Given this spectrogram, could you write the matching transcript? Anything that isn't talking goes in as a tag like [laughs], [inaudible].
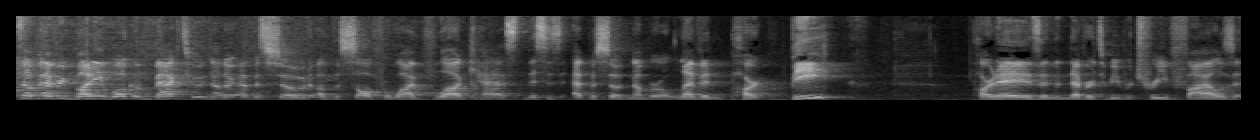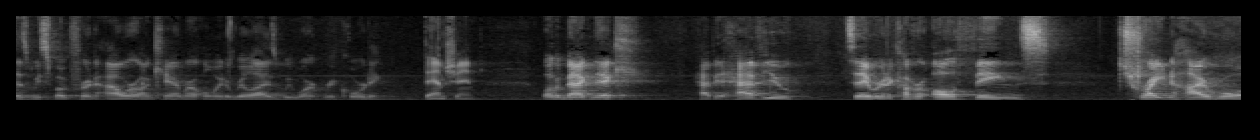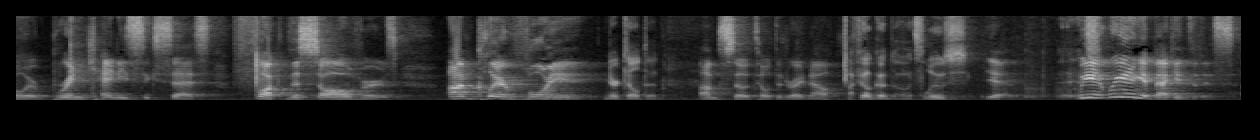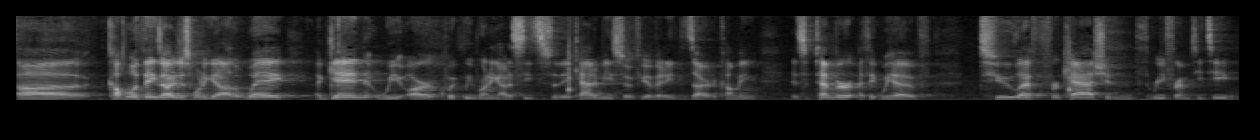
What's up, everybody? Welcome back to another episode of the Solve for Why vlogcast. This is episode number 11, part B. Part A is in the never to be retrieved files as we spoke for an hour on camera, only to realize we weren't recording. Damn shame. Welcome back, Nick. Happy to have you. Today we're going to cover all things Triton High Roller, Bryn Kenney's success, fuck the solvers. I'm clairvoyant. You're tilted. I'm so tilted right now. I feel good though. It's loose. Yeah. We, we're going to get back into this. A uh, couple of things I just want to get out of the way. Again, we are quickly running out of seats to the Academy, so if you have any desire to coming in September, I think we have two left for cash and three for MTT.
